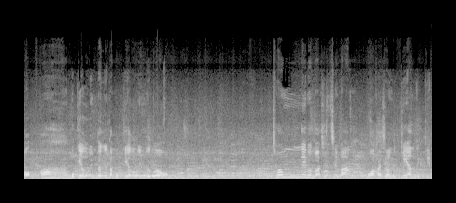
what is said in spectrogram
어, 아, 먹기가 너무 힘들, 일단 먹기가 너무 힘들고요. 첫 입은 맛있지만 뭔가 갈수록 느끼한 느낌.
